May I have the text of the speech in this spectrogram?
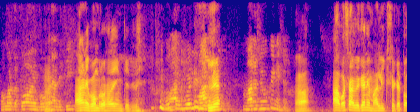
અમારે તો કોઈ ભમરા નથી. આને ભમરો થાય એમ કહેતી લે. મારે શું કે હા. આ પછા વીઘાની માલિક છે કે તો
